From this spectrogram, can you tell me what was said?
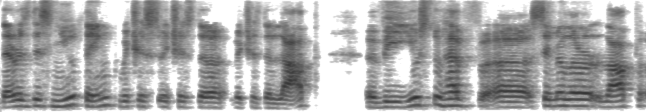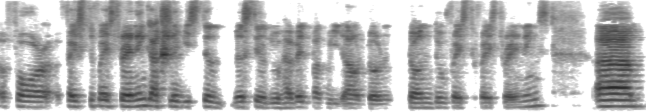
there is this new thing, which is which is the which is the lab. Uh, we used to have a similar lab for face-to-face training. Actually, we still we still do have it, but we don't don't, do face-to-face trainings. Um,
